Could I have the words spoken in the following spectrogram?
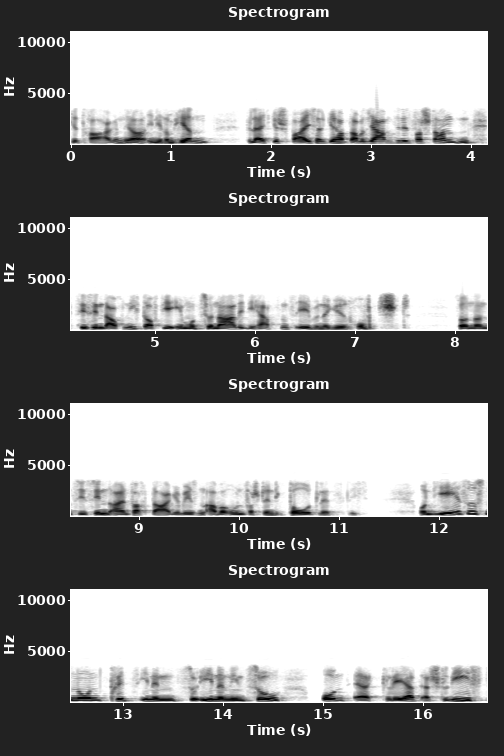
getragen, ja, in ihrem Hirn vielleicht gespeichert gehabt, aber sie haben sie nicht verstanden. Sie sind auch nicht auf die emotionale, die Herzensebene gerutscht, sondern sie sind einfach da gewesen, aber unverständlich, tot letztlich. Und Jesus nun tritt ihnen zu ihnen hinzu und erklärt, er schließt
